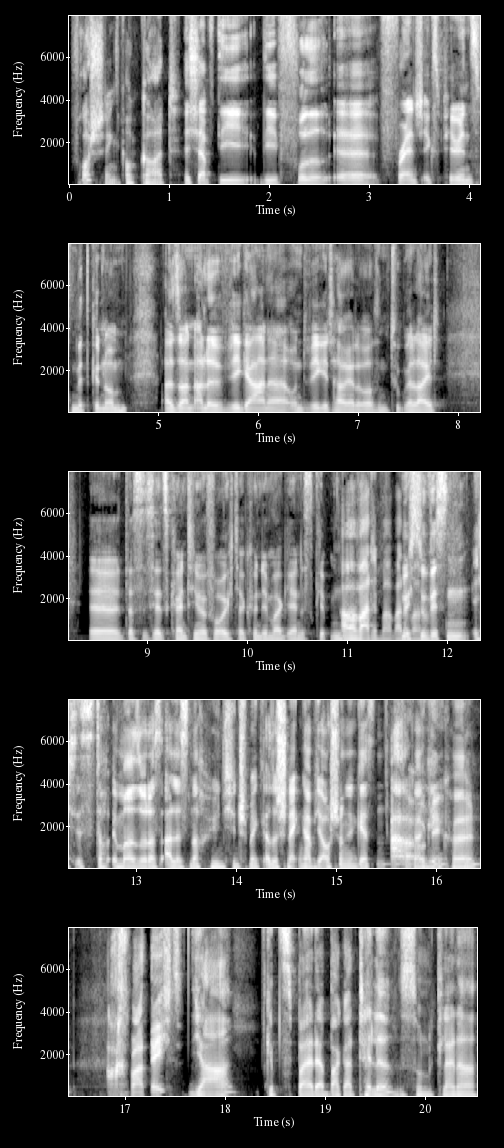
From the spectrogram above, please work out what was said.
Froschschenkel. Oh Gott. Ich habe die, die Full äh, French Experience mitgenommen. Also an alle Veganer und Vegetarier draußen, tut mir leid. Äh, das ist jetzt kein Thema für euch, da könnt ihr mal gerne skippen. Aber warte mal, warte Möchtest mal. du wissen. Ich, es ist doch immer so, dass alles nach Hühnchen schmeckt. Also Schnecken habe ich auch schon gegessen. Ah, okay. in Köln. Ach, war echt? Ja, gibt's bei der Bagatelle. Das ist so ein kleiner,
